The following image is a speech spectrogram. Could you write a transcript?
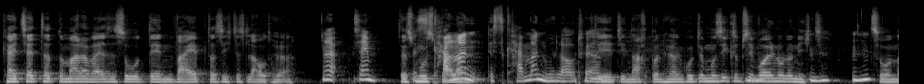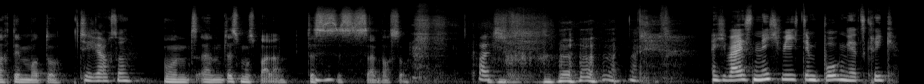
KZ hat normalerweise so den Vibe, dass ich das laut höre. ja, same. Das muss kann ballern. man, Das kann man nur laut hören. Die, die Nachbarn hören gute Musik, ob sie Mhm. wollen oder nicht. So nach dem Motto. Sehe ich auch so. Und ähm, das muss ballern. Das, Mhm. das ist einfach so. Voll. ich weiß nicht, wie ich den Bogen jetzt krieg.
